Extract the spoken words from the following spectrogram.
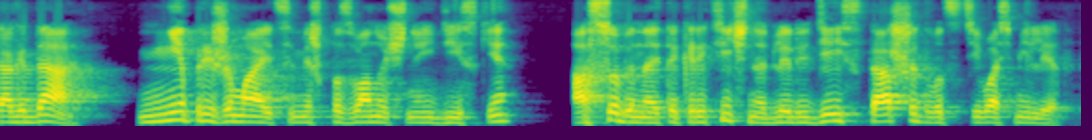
Тогда не прижимаются межпозвоночные диски. Особенно это критично для людей старше 28 лет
